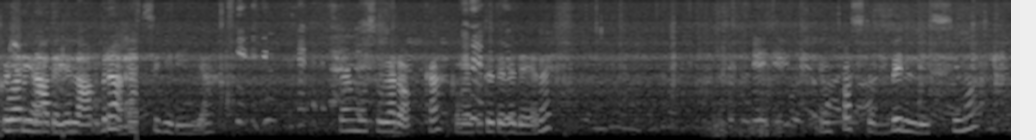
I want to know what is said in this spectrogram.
guardate le labbra è Sigiriya siamo sulla rocca come potete vedere. È un posto bellissimo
